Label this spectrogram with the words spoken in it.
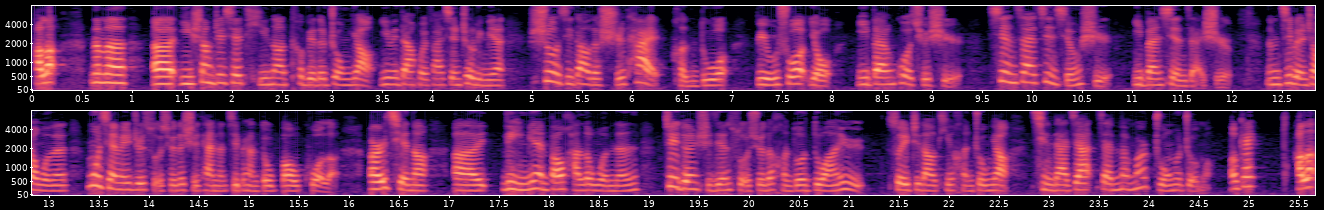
好了，那么呃，以上这些题呢特别的重要，因为大家会发现这里面涉及到的时态很多，比如说有一般过去时、现在进行时、一般现在时。那么基本上我们目前为止所学的时态呢，基本上都包括了，而且呢，呃，里面包含了我们这段时间所学的很多短语，所以这道题很重要，请大家再慢慢琢磨琢磨。OK，好了，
